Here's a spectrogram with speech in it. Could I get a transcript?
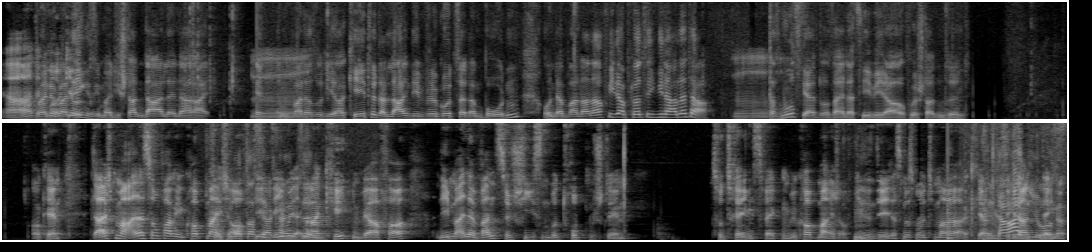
Ja, Ich meine, überlegen Sie mal, die standen da alle in der Reihe. Dann Mm, war da so die Rakete, dann lagen die für kurze Zeit am Boden und dann waren danach wieder plötzlich wieder alle da. mm. Das muss ja so sein, dass sie wieder aufgestanden sind. Okay, da ich mal alles frage, wie kommt man eigentlich auf die ja Idee, mit einem. Raketenwerfer neben eine Wand zu schießen, wo Truppen stehen? Zu Trainingszwecken. Wie kommt man eigentlich auf diese Idee? Das müssen wir heute mal erklären, diese Hm? Gedankenlänge.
